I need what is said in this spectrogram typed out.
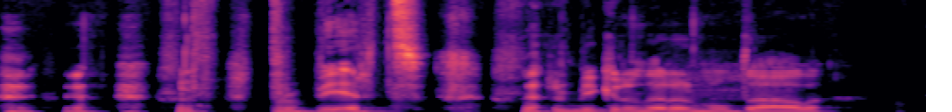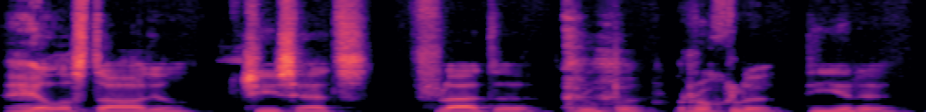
probeert haar micro naar haar mond te halen. Hele stadion, cheeseheads, fluiten, roepen, rochelen, tieren,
